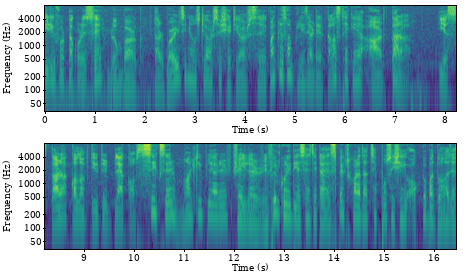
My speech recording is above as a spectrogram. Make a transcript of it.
এই রিপোর্টটা করেছে ব্লুমবার্গ তারপরের যে নিউজটি আসছে, সেটি আসছে মাইক্রোসফট লিজার্ডের কাছ থেকে। আর তারা ইয়েস তারা কল অফ ডিউটির ব্ল্যাক অফ সিক্স এর মাল্টিপ্লেয়ারের ট্রেইলার রিভিল করে দিয়েছে, যেটা এক্সপেক্ট করা যাচ্ছে পঁচিশে অক্টোবর দু হাজার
